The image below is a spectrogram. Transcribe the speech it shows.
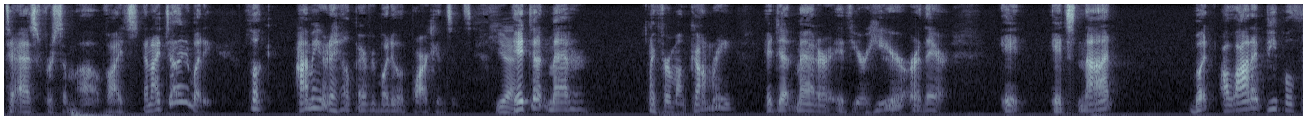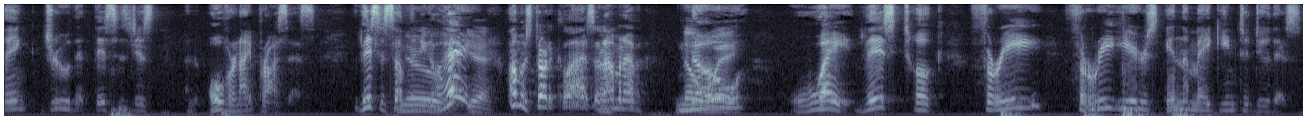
to ask for some uh, advice. And I tell anybody, look, I'm here to help everybody with Parkinson's. Yeah. It doesn't matter if you're Montgomery. It doesn't matter if you're here or there. It it's not. But a lot of people think, Drew, that this is just an overnight process. This is something you go, hey, yeah. I'm gonna start a class and I'm gonna have No way. way. This took three three years in the making to do this.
